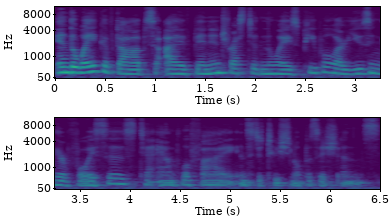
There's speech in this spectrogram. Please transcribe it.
In the wake of Dobbs, I've been interested in the ways people are using their voices to amplify institutional positions.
